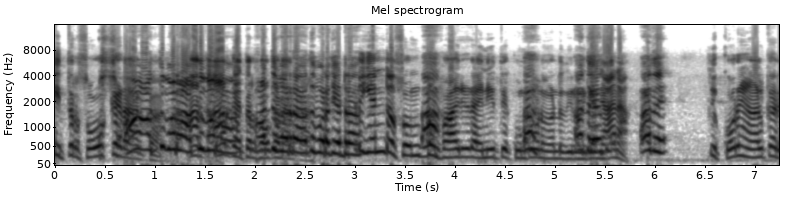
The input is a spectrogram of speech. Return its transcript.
ഇത്ര അത് എന്റെ സ്വന്തം ഭാര്യയുടെ അനിയത്തെ കൊണ്ടുപോകണം വേണ്ടത് അതെ ഞാനാ? അതെ. ഇത് കുറെ ആൾക്കാർ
